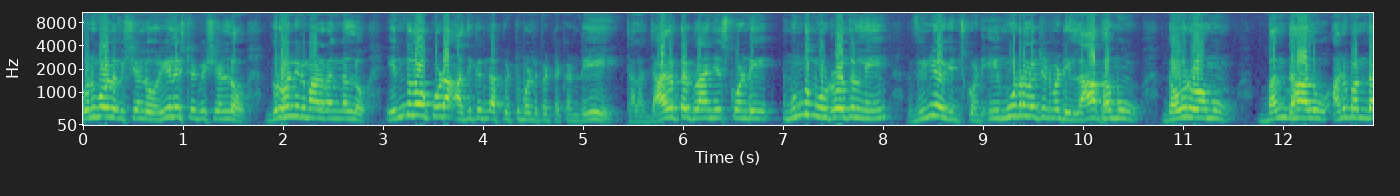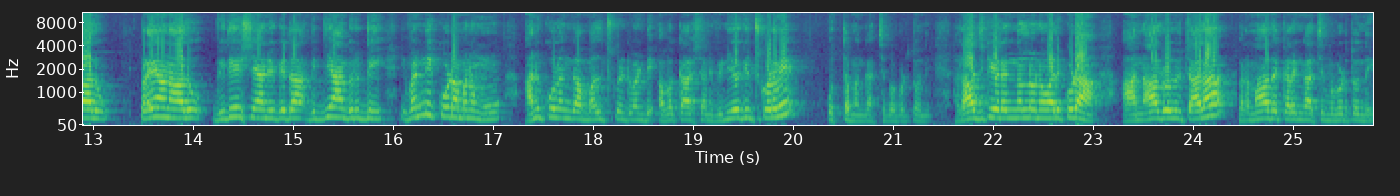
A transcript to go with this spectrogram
కొనుగోళ్ళ విషయంలో రియల్ ఎస్టేట్ విషయంలో గృహ నిర్మాణ రంగంలో ఎందులో కూడా అధికంగా పెట్టుబడులు పెట్టకండి. చాలా జాగ్రత్తగా ప్లాన్ చేసుకోండి. ముందు మూడు రోజుల్ని వినియోగించుకోండి. ఈ మూడు రోజులు వచ్చేటువంటి లాభము గౌరవము బంధాలు అనుబంధాలు ప్రయాణాలు విదేశానుగత విద్యాభివృద్ధి ఇవన్నీ కూడా మనము అనుకూలంగా మలుచుకునేటువంటి అవకాశాన్ని వినియోగించుకోవడమే ఉత్తమంగా చెప్పబడుతుంది. రాజకీయ రంగంలో ఉన్న వారికి కూడా ఆ నాలుగు రోజులు చాలా ప్రమాదకరంగా చెప్పబడుతుంది.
